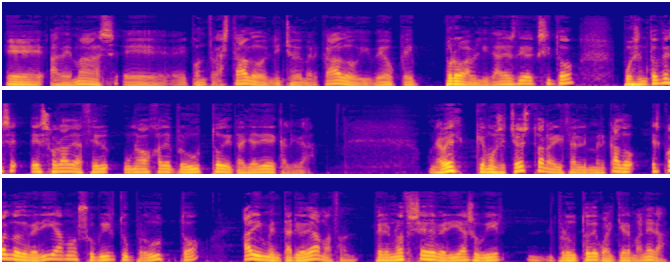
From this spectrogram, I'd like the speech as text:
eh, además eh, he contrastado el nicho de mercado y veo que hay probabilidades de éxito, pues entonces es hora de hacer una hoja de producto detallada y de calidad. Una vez que hemos hecho esto, analizar el mercado, es cuando deberíamos subir tu producto al inventario de Amazon, pero no se debería subir producto de cualquier manera.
